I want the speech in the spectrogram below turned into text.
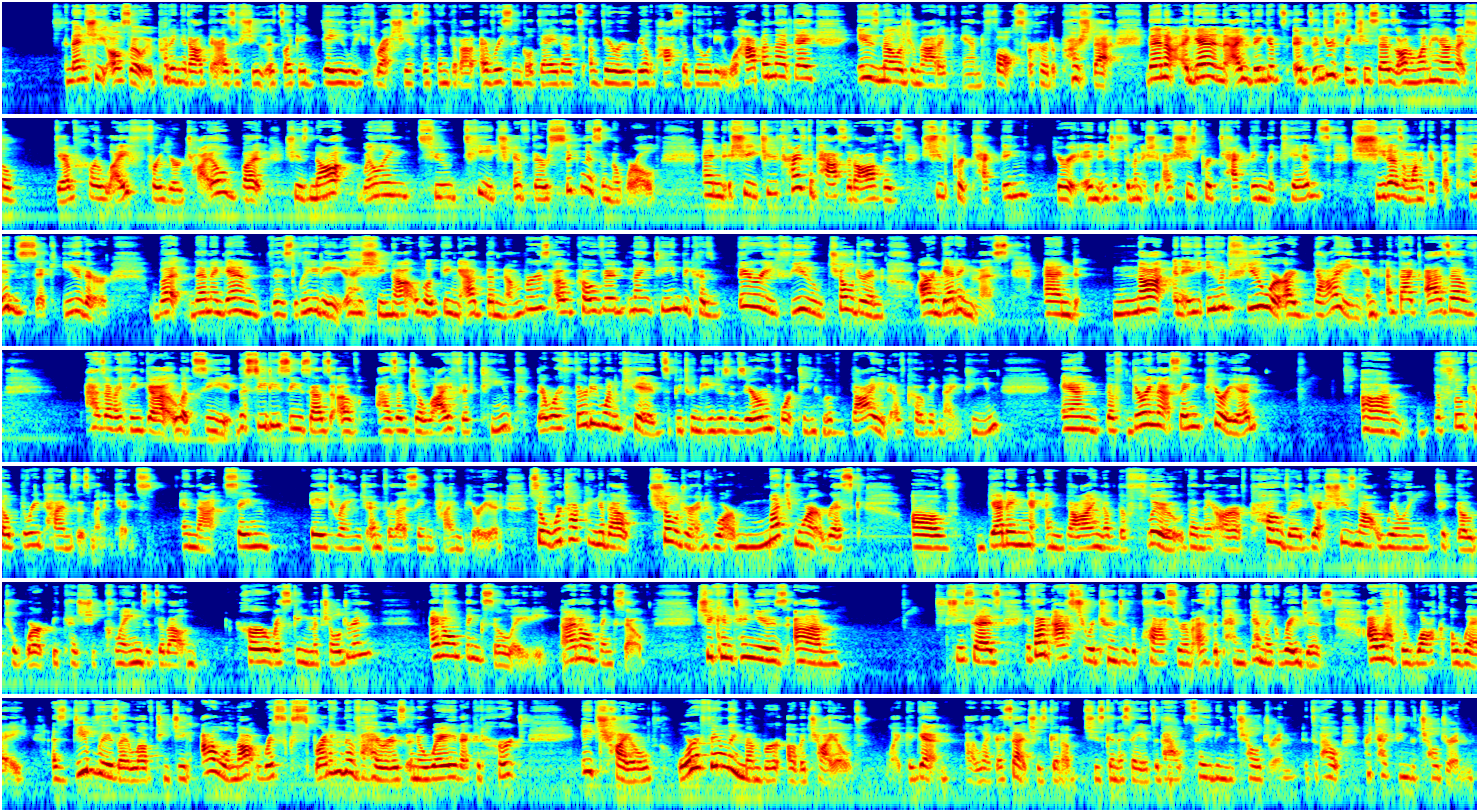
and then she also putting it out there as if she's it's like a daily threat she has to think about every single day that's a very real possibility will happen that day is melodramatic and false for her to push that then again i think it's it's interesting she says on one hand that she'll give her life for your child, but she's not willing to teach if there's sickness in the world. And she, she tries to pass it off as she's protecting here in, in just a minute she, uh, she's protecting the kids. She doesn't want to get the kids sick either. But then again this lady is she not looking at the numbers of covid-19 because very few children are getting this. And not and even fewer are dying. And in fact as of as of I think uh, let's see, the CDC says of as of July 15th, there were 31 kids between the ages of 0 and 14 who have died of COVID-19, and the, during that same period, um, the flu killed three times as many kids in that same age range and for that same time period. So we're talking about children who are much more at risk of getting and dying of the flu than they are of COVID, yet she's not willing to go to work because she claims it's about her risking the children. I don't think so, lady. I don't think so. She continues, um, she says, If I'm asked to return to the classroom as the pandemic rages, I will have to walk away. As deeply as I love teaching, I will not risk spreading the virus in a way that could hurt a child or a family member of a child like again uh, like i said she's gonna she's gonna say it's about saving the children. It's about protecting the children.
